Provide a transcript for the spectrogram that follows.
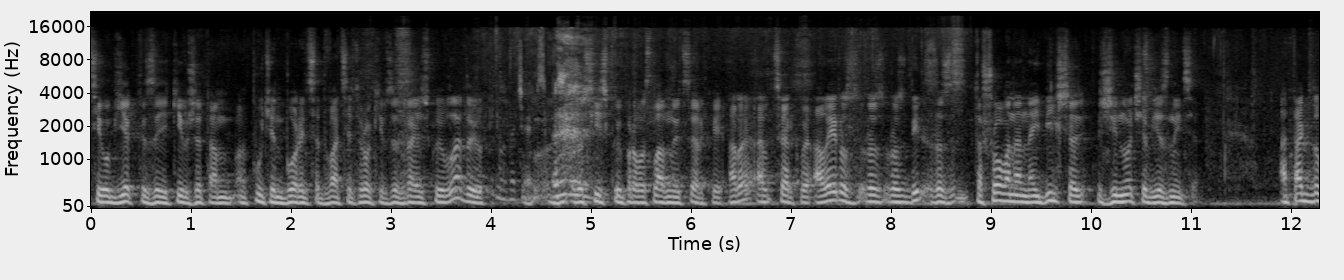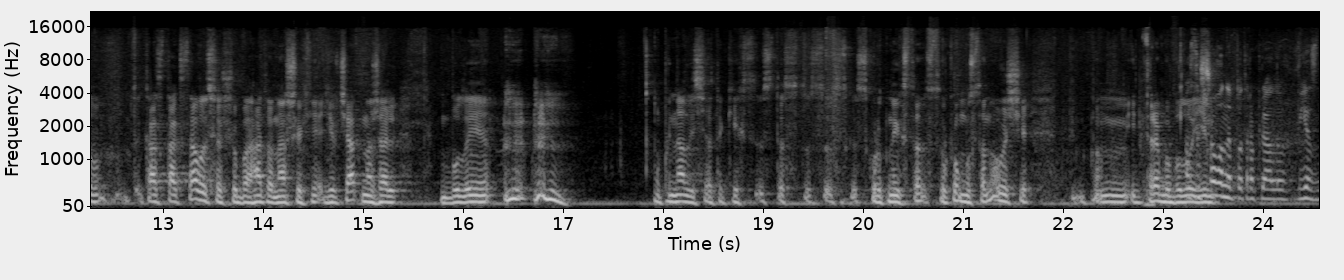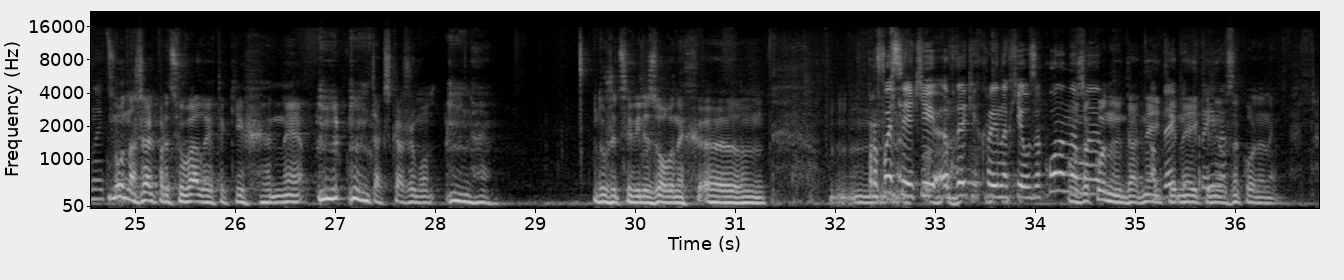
ці об'єкти, за які вже там Путін бореться 20 років з ізраїльською владою Вибачаюсь. російської православної церкви, але церкви, але й роз, роз, розбі- розташована найбільша жіноча в'язниця. А так, так, так сталося, що багато наших дівчат, на жаль, були опиналися в таких скрутних скрутному становищі, і треба було А за їм. що вони потрапляли в в'язницю? Ну, на жаль, працювали в таких не так скажемо дуже цивілізованих. е, Професії, які в деяких країнах є узаконеними. Узаконені, да, не які, не які не узаконені.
